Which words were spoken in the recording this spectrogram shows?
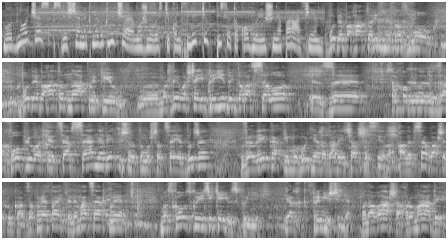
Водночас священик не виключає можливості конфліктів після такого рішення парафії. Буде багато різних розмов, буде багато наклепів. Е, Можливо, ще і приїдуть до вас в село е, з захоплювати. захоплювати. Це все не виключено, тому що це є дуже велика і могутня на даний час ще сила. Але все в ваших руках. Запам'ятайте, нема церкви московської чи київської, як приміщення. Вона ваша, громади.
